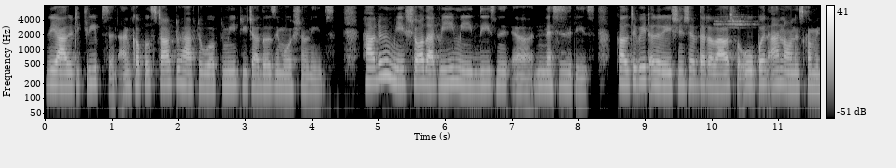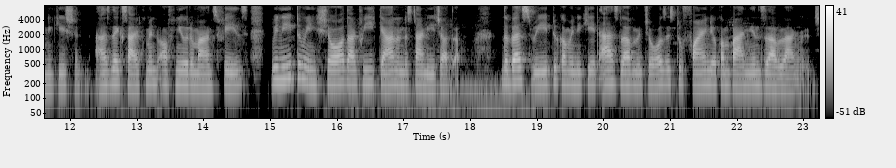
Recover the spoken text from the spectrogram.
Reality creeps in, and couples start to have to work to meet each other's emotional needs. How do we make sure that we meet these uh, necessities? Cultivate a relationship that allows for open and honest communication. As the excitement of new romance fades, we need to make sure that we can understand each other. The best way to communicate as love matures is to find your companion's love language.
